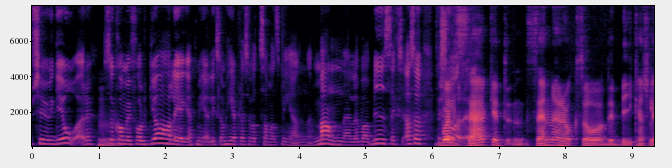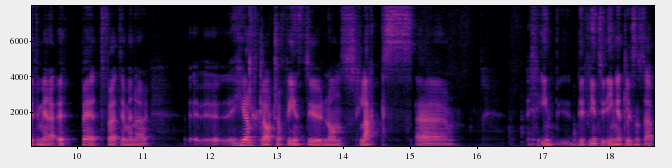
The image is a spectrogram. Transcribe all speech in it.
20 år Mm. så kommer folk jag har legat med liksom helt plötsligt vara tillsammans med en man eller vara bisexuell. Alltså förstår Well, du? säkert. Sen är det också, det blir kanske lite mer öppet för att jag menar eh, Helt klart så finns det ju någon slags eh, inte, det finns ju inget liksom så här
